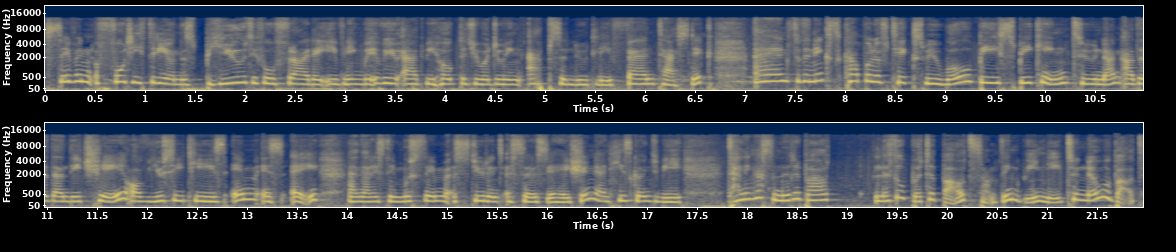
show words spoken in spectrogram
7:43 on this beautiful Friday evening. Wherever you're at, we hope that you are doing absolutely fantastic. And for the next couple of ticks, we will be speaking to none other than the chair of UCT's MSA, and that is the Muslim Student Association. And he's going to be telling us a little about little bit about something we need to know about.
